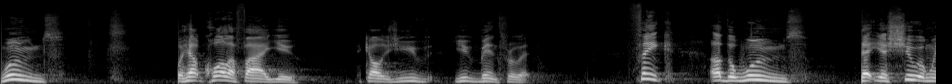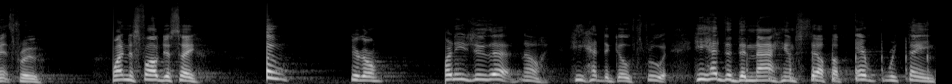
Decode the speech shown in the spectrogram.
Wounds will help qualify you because you've, you've been through it. Think of the wounds that Yeshua went through. Why didn't his father just say, Boom, you're gone? Why didn't you do that? No, he had to go through it. He had to deny himself of everything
